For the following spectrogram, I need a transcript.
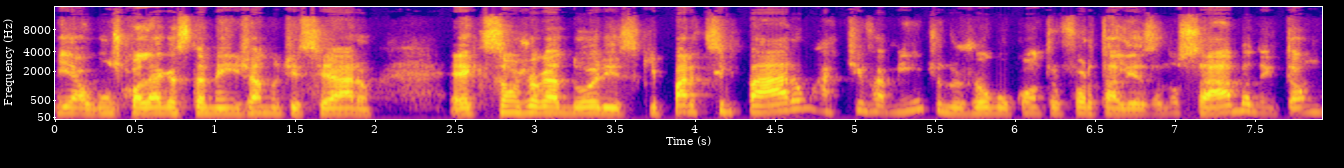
e alguns colegas também já noticiaram, é que são jogadores que participaram ativamente do jogo contra o Fortaleza no sábado, então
